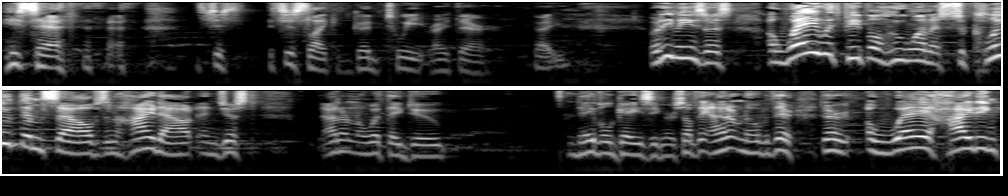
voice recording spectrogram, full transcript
he said. it's just, it's just like a good tweet right there. Right? What he means is away with people who want to seclude themselves and hide out and just I don't know what they do, navel gazing or something. I don't know, but they're, they're away hiding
